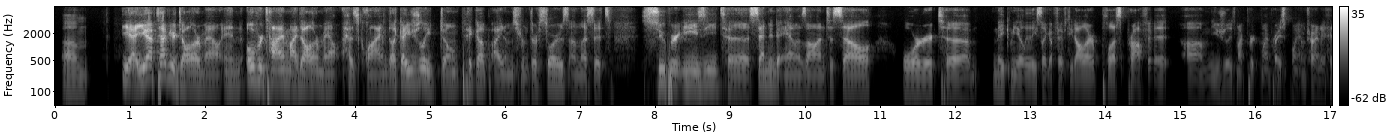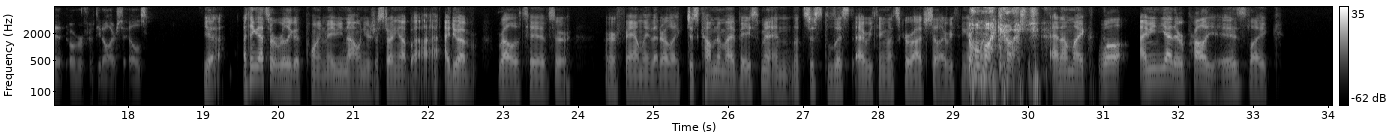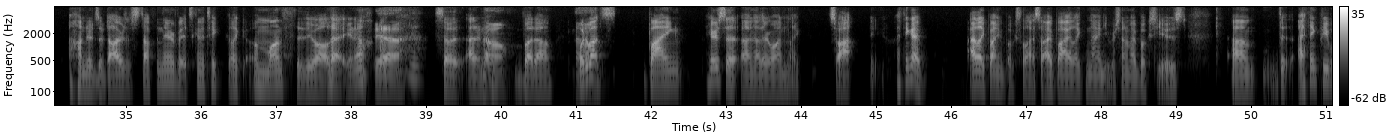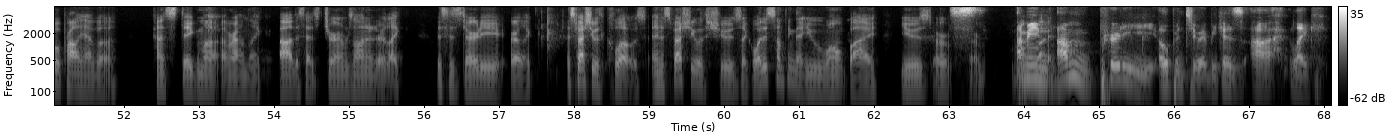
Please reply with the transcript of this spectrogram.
um Yeah, you have to have your dollar amount. And over time, my dollar amount has climbed. Like I usually don't pick up items from thrift stores unless it's super easy to send into Amazon to sell or to make me at least like a $50 plus profit. Um, usually it's my, my price point. I'm trying to hit over $50 sales. Yeah, I think that's a really good point. Maybe not when you're just starting out, but I, I do have relatives or or family that are like, just come to my basement and let's just list everything. Let's garage sell everything. I'm Oh my gosh. And I'm like, well, I mean, yeah, there probably is like hundreds of dollars of stuff in there, but it's gonna take like a month to do all that, you know? Yeah. so I don't know. No. But um, what about buying? Here's a, another one. Like, so I, I think I, I like buying books a lot. So I buy like 90% of my books used. Um, th- I think people probably have a kind of stigma around like, ah, this has germs on it, or like, this is dirty, or like, especially with clothes and especially with shoes. Like, what is something that you won't buy used or, or I mean, buy? I'm pretty open to it because, uh, like,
